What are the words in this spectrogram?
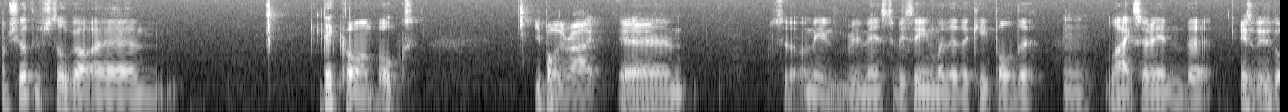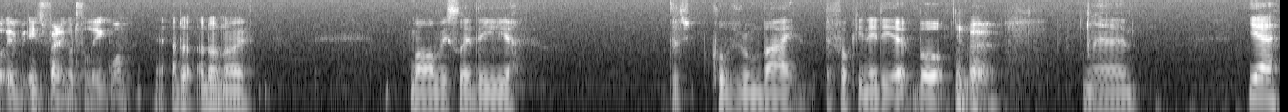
I'm sure they've still got um, Dicko on books. You're probably right. Yeah. Um, so I mean, remains to be seen whether they keep all the Mm. likes are in. But He's, he's, got, he's very good for League One. I don't. I don't know. If, well, obviously the the club's run by a fucking idiot, but um, yeah,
